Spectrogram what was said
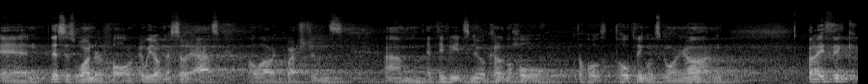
and this is wonderful. And we don't necessarily ask a lot of questions um, and think we need to know kind of the whole, the whole, the whole thing, what's going on. But I think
